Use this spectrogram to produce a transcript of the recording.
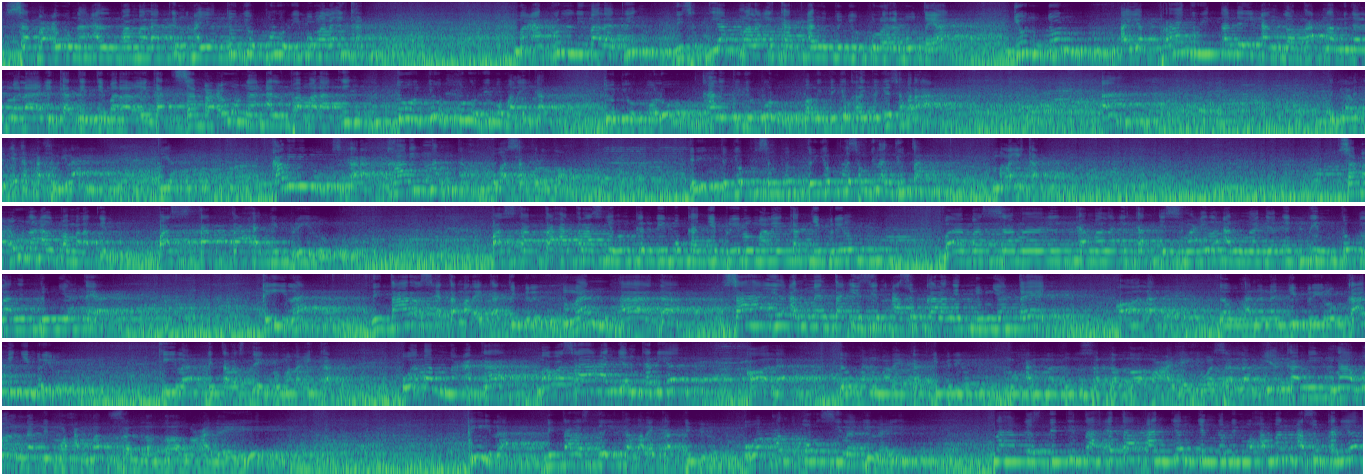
sab'una alfa malakin ayat 70 ribu malaikat. Ma'akul lima malakin di setiap malaikat anu tujuh puluh ribu ya jundun ayat prajurit tadai anggota naminal malaikat di malaikat sab'una alfa malakin tujuh puluh ribu malaikat. Tujuh puluh kali tujuh puluh pemin tujuh kali tujuh sabaraha ah tujuh kali tujuh tempat sembilan. Iya. Kali ribu sekarang kali enam puasa Allah jadi 79, 79 juta malaikat Sab'una alfa malakin Pastabtaha Jibrilu Pastabtaha teras nyuhunkan dibuka Jibrilu Malaikat Jibril Babas samai ka malaikat Ismail Anu ngajaki pintu langit dunia teh Qila ditaras eta malaikat Jibril. Man hada saha ieu anu minta izin asup ka langit dunya teh? Qala dauhanana Jibril kami Jibril. Kila ditaras deui ku malaikat. Wa man ma'aka mawasa anjeun ka dieu qala dauhan malaikat Jibril Muhammadun sallallahu alaihi wasallam. Ieu kami ngawal Nabi Muhammad sallallahu alaihi Kila ditalas deui ka malaikat Jibril. Wa qad ursila ilai. Nah geus dititah eta anjeun jeung Nabi Muhammad asup ka dia.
